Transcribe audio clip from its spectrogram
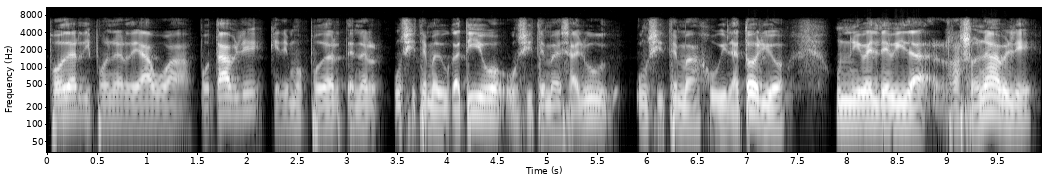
poder disponer de agua potable, queremos poder tener un sistema educativo, un sistema de salud, un sistema jubilatorio, un nivel de vida razonable,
